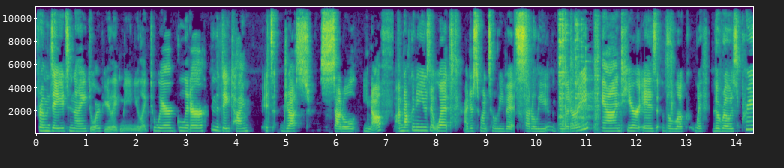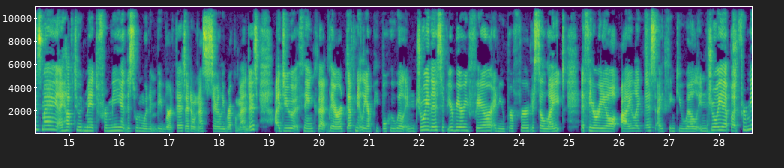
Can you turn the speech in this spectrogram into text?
from day to night, or if you're like me and you like to wear glitter in the daytime, it's just subtle enough. I'm not going to use it wet. I just want to leave it subtly glittery. And here is the look with the Rose Prisme. I have to admit, for me, this one wouldn't be worth it. I don't necessarily recommend it. I do think that there definitely are people who will enjoy this. If you're very fair and you prefer just a light, ethereal eye like this, I think you will enjoy it. But for me,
